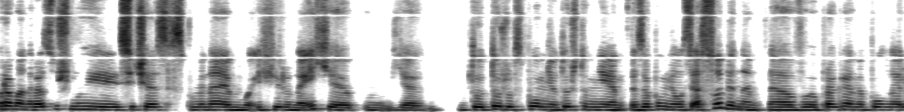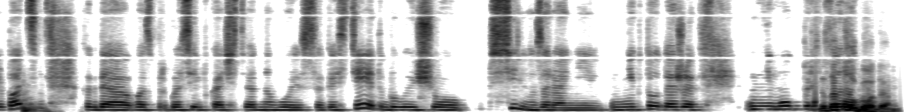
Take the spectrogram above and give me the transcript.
Роман, раз уж мы сейчас вспоминаем эфиры на Эхе, я то, тоже вспомню то, что мне запомнилось особенно э, в программе «Полный альбац», когда вас пригласили в качестве одного из гостей. Это было еще сильно заранее. Никто даже не мог предположить... За полгода.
